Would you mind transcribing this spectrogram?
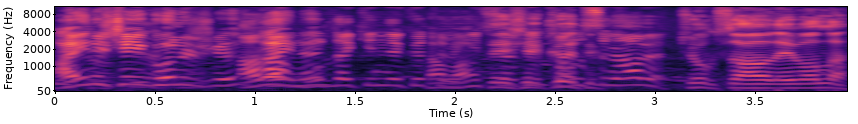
Aynı şeyi konuşuyoruz. Ama Aynen. buradakinde kötü. Tamam. Teşekkür ederim. abi. Çok sağ ol eyvallah.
